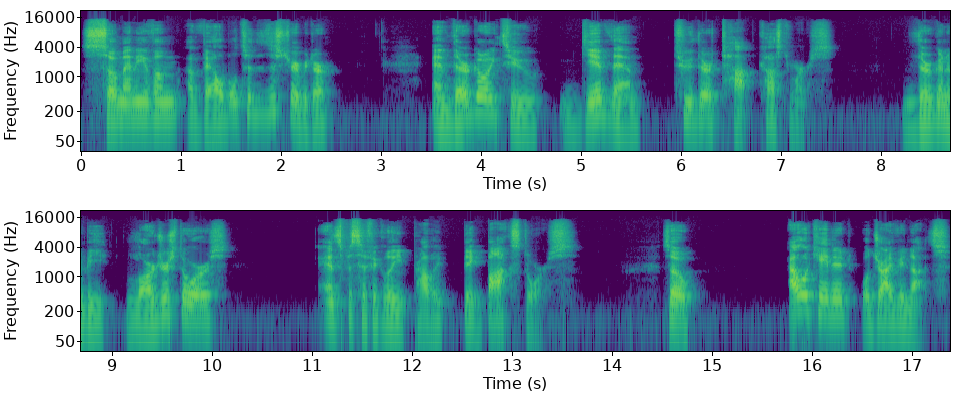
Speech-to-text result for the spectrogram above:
so many of them available to the distributor, and they're going to give them to their top customers. They're going to be larger stores and specifically probably big box stores. So allocated will drive you nuts.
